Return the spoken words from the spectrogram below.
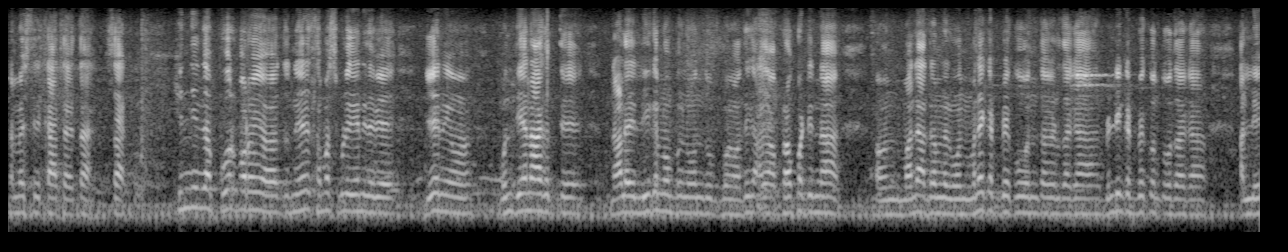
ನಮ್ಮ ಹೆಸರಿಗೆ ಕಾತಾಯ್ತಾ ಸಾಕು. ಹಿಂದಿನ ಪೂರ್ವಪರ ಏನೇ ಸಮಸ್ಯೆಗಳು ಏನಿದ್ದಾವೆ ಏನು ಮುಂದೇನಾಗುತ್ತೆ ನಾಳೆ ಲೀಗಲ್ ಒಂದು ಪ್ರಾಪರ್ಟಿನ ಒಂದು ಮನೆ ಅದರಲ್ಲಿ ಒಂದು ಮನೆ ಕಟ್ಟಬೇಕು ಅಂತ ಹೇಳಿದಾಗ ಬಿಲ್ಡಿಂಗ್ ಕಟ್ಟಬೇಕು ಅಂತ ಹೋದಾಗ ಅಲ್ಲಿ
